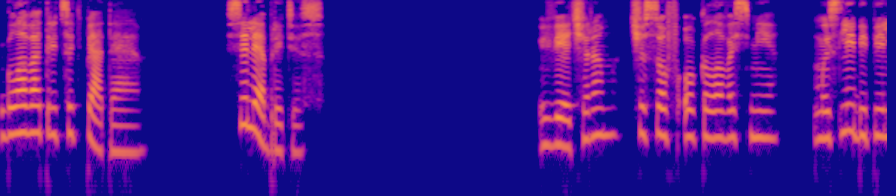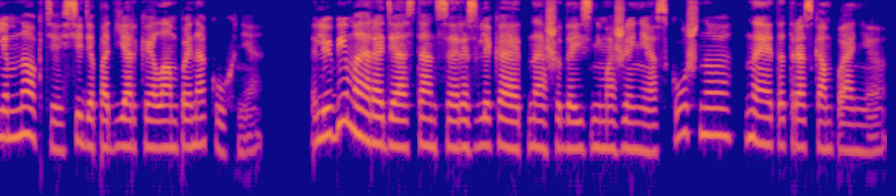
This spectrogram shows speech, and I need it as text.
Глава 35. Селебритис. Вечером, часов около восьми, мы с Либи пилим ногти, сидя под яркой лампой на кухне. Любимая радиостанция развлекает нашу до изнеможения скучную, на этот раз компанию,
